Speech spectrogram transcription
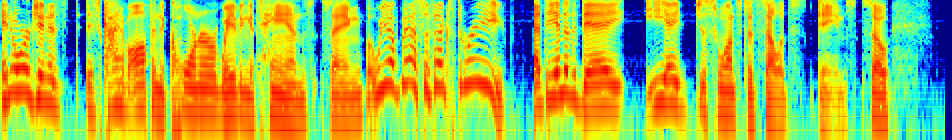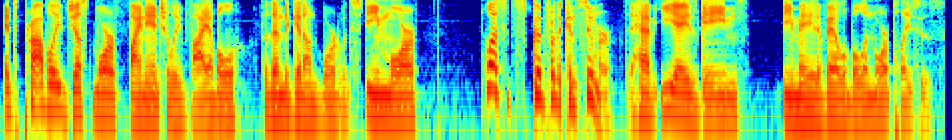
And Origin is, is kind of off in the corner, waving its hands, saying, But we have Mass Effect 3. At the end of the day, EA just wants to sell its games. So it's probably just more financially viable for them to get on board with Steam more. Plus, it's good for the consumer to have EA's games be made available in more places.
